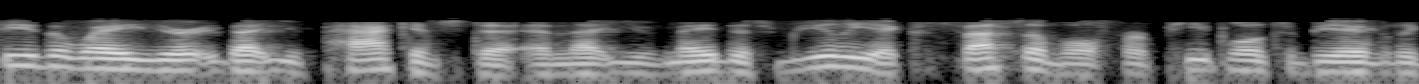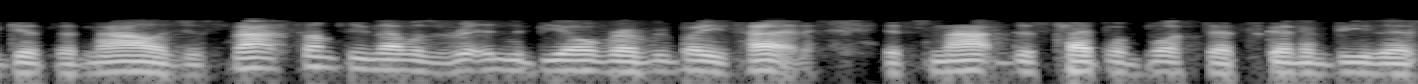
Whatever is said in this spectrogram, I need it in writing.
see the way you're that you've packaged it and that you've made this really accessible for people to be able to get the knowledge, it's not something that was written to be over everybody's head head. It's not this type of book that's going to be this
